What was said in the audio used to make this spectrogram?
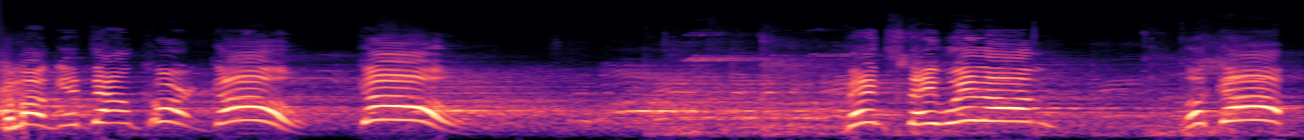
Come on, get down court. Go! Go! Vince, stay with him. Look up.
